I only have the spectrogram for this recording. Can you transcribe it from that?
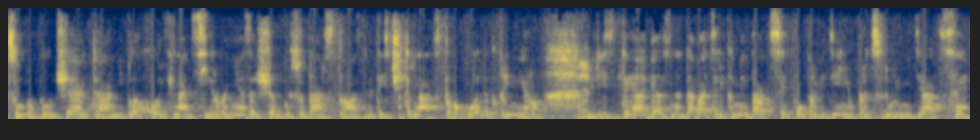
Службы получают а, неплохое финансирование за счет государства. С 2013 года, к примеру, юристы обязаны давать рекомендации по проведению процедуры медиации.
